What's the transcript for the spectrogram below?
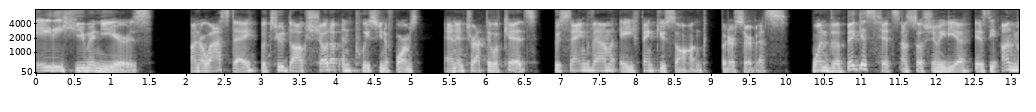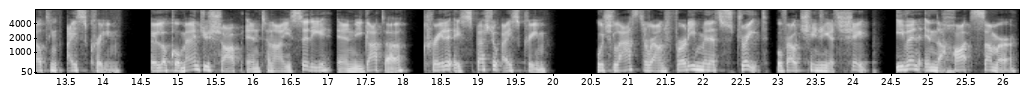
80 human years. On their last day, the two dogs showed up in police uniforms and interacted with kids, who sang them a thank you song for their service. One of the biggest hits on social media is the unmelting ice cream. A local manju shop in Tainai City in Niigata created a special ice cream which lasts around 30 minutes straight without changing its shape, even in the hot summer.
